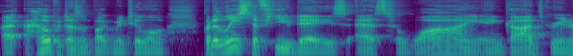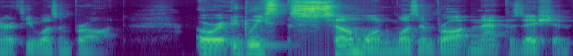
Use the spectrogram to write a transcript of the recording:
I hope it doesn't bug me too long, but at least a few days as to why in God's green earth he wasn't brought or at least someone wasn't brought in that position.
